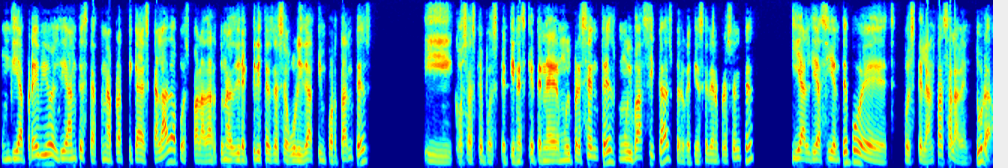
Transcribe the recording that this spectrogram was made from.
un día previo, el día antes te hace una práctica de escalada, pues para darte unas directrices de seguridad importantes y cosas que pues que tienes que tener muy presentes, muy básicas, pero que tienes que tener presentes. Y al día siguiente, pues, pues te lanzas a la aventura.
